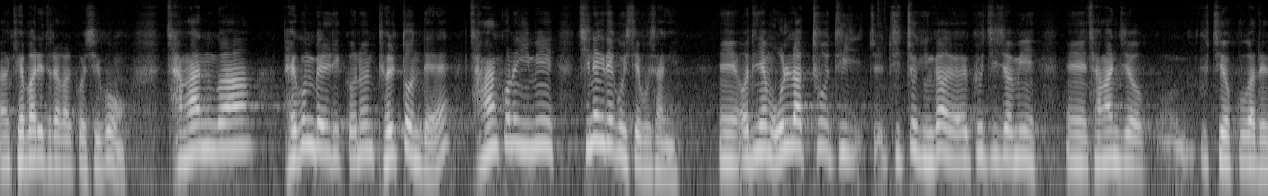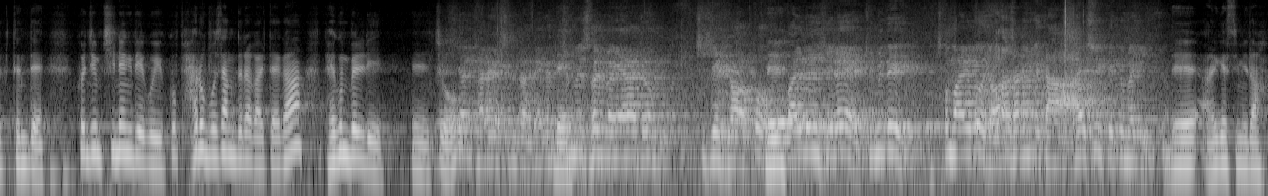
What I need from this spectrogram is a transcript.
어, 개발이 들어갈 것이고 장안과 백운밸리 거는 별도인데 장안 거는 이미 진행되고 있어요 보상이. 예, 어디냐면 올라투 뒤, 뒤쪽인가 그 지점이 예, 장안 지역 지역구가 될 텐데 그건 지금 진행되고 있고 바로 보상 들어갈 때가 백운밸리 예, 쪽. 시간 잘하겠습니다. 내가 네. 주민 설명회나 좀 지시해갖고 네. 빠른 시일에 주민들이 저 말고 여러 사람이 다 알 수 있게끔 해주십시오. 네, 알겠습니다.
